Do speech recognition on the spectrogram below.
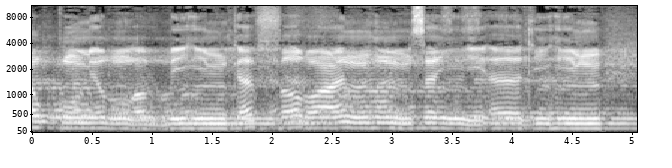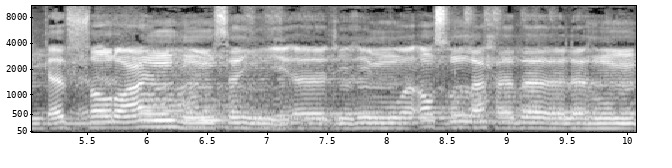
الحق من ربهم كفر عنهم سيئاتهم كفر عنهم سيئاتهم وأصلح بالهم.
